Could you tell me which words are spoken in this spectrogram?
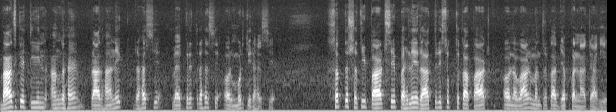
बाद के तीन अंग हैं प्राधानिक, रहस्य, वैकृत रहस्य और मूर्ति रहस्य। सप्तशती पाठ से पहले रात्रि सुक्त का पाठ और नवाण मंत्र का जप करना चाहिए।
